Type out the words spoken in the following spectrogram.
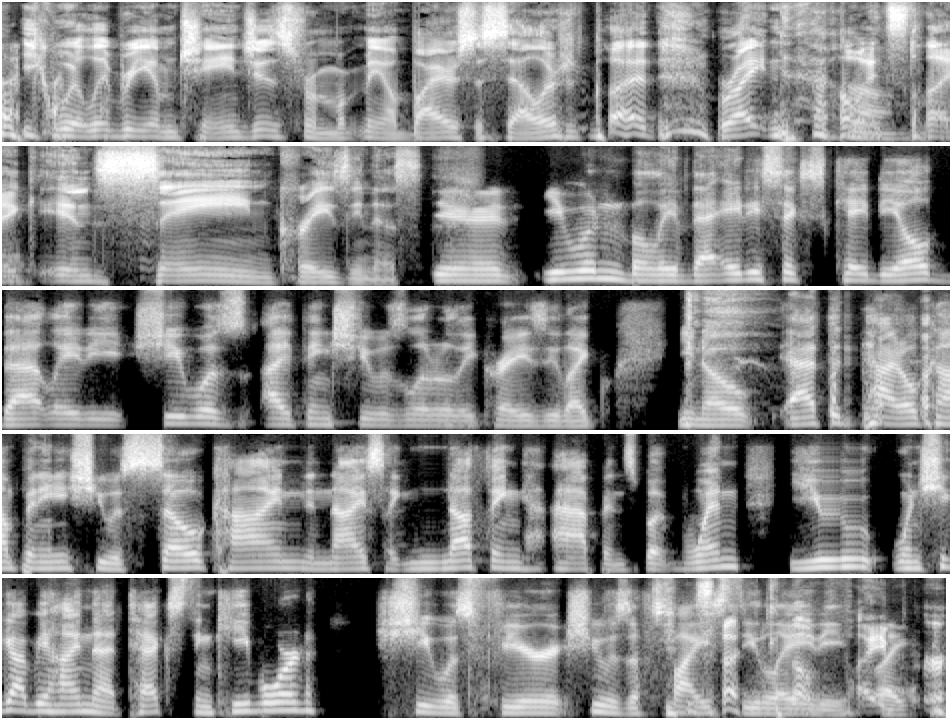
equilibrium changes from you know buyers to sellers. But right now, Oh, it's like insane craziness. Dude, you wouldn't believe that 86k deal. That lady, she was, I think she was literally crazy. Like, you know, at the title company, she was so kind and nice. Like nothing happens. But when you, when she got behind that text and keyboard, she was fear. She was a She's like feisty a lady. Like,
